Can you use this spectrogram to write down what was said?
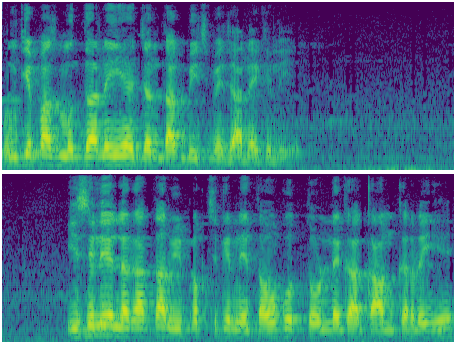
उनके पास मुद्दा नहीं है जनता के बीच में जाने के लिए। इसलिए लगातार विपक्ष के नेताओं को तोड़ने का काम कर रही है,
